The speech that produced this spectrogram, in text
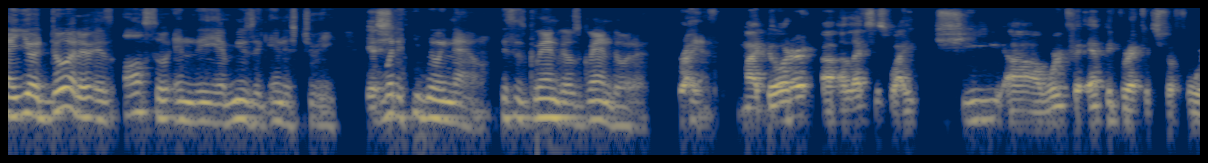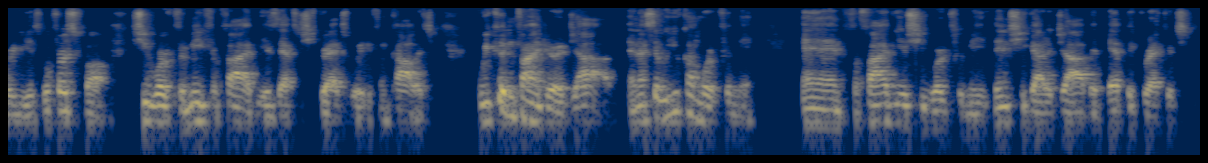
Now, your daughter is also in the uh, music industry. Yes. What is she doing now? This is Granville's granddaughter. Right. Yes. My daughter, uh, Alexis White, she uh, worked for Epic Records for four years. Well, first of all, she worked for me for five years after she graduated from college. We couldn't find her a job. And I said, Well, you come work for me. And for five years, she worked for me. Then she got a job at Epic Records.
